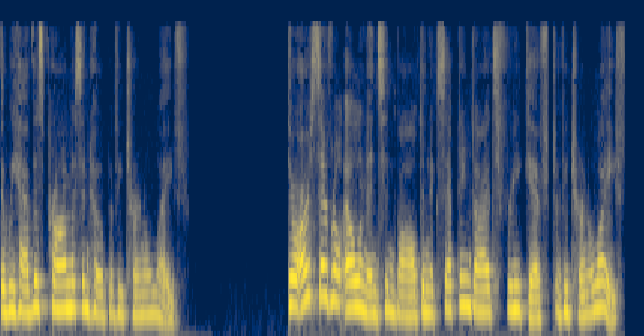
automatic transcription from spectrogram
that we have this promise and hope of eternal life. There are several elements involved in accepting God's free gift of eternal life.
